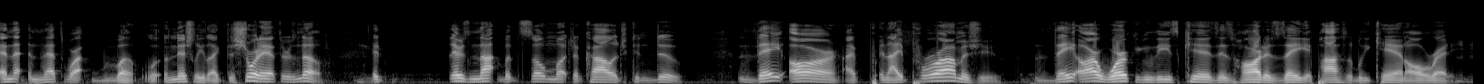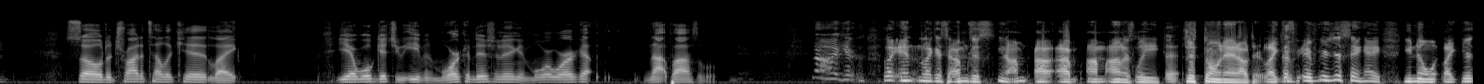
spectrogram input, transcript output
and that and that's why well initially like the short answer is no. It there's not but so much a college can do. They are I and I promise you they are working these kids as hard as they possibly can already. So to try to tell a kid like, yeah, we'll get you even more conditioning and more workout, not possible. No, I get like and like I said, I'm just you know I'm I, I'm I'm honestly Yeah. just throwing that out there. Like if, if you're just saying, hey, you know what, like you're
